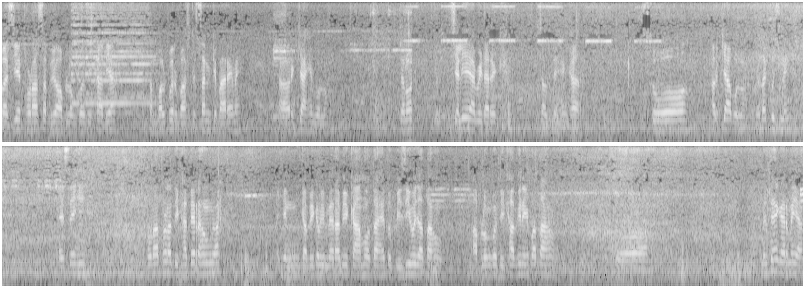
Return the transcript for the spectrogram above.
बस ये थोड़ा सा व्यू आप लोगों को दिखा दिया, संबलपुर बस स्टेशन के बारे में, और क्या ही बोलूँ। चलो तो चलिए अभी डायरेक्ट चलते हैं घर। सो और क्या बोलूँ, ज़्यादा कुछ नहीं, ऐसे ही थोड़ा थोड़ा दिखाते रहूँगा। लेकिन कभी कभी मेरा भी काम होता है तो बिज़ी हो जाता हूँ, आप लोगों को दिखा भी नहीं पाता हूँ। तो मिलते हैं घर में यार।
